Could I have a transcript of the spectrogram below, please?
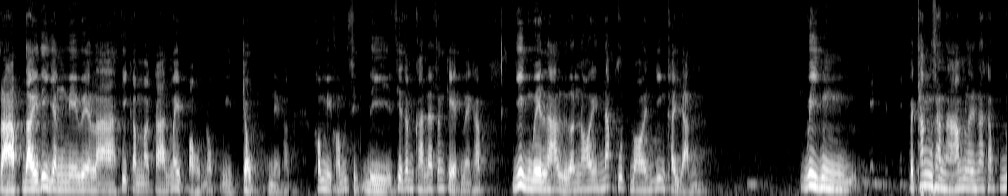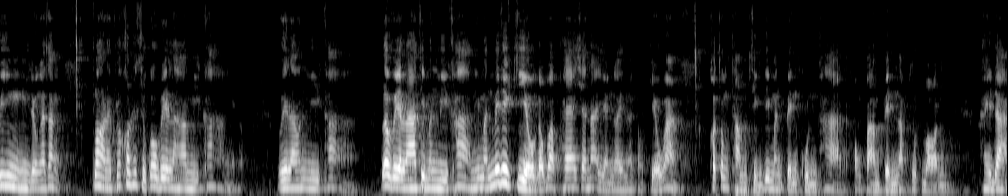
ตราบใดที่ยังมีเวลาที่กรรมการไม่เป่านกหวีดจบเนี่ยครับเขามีความรู้สึกดีที่สำคัญนะสังเกตไหมครับ ยิ่งเวลาเหลือน้อยนักฟุตบอลยิ่งขยัน วิ่งไปทั้งสนามเลยนะครับ วิ่งจนกระทั่งเพราะอะไรเพราะเขารู้สึกว่าเวลามีค่าไงครับ เวลามันมีค่า แล้วเวลาที่มันมีค่านี่มันไม่ได้เกี่ยวกับว่าแพ้ชนะอย่างไรนะครับ เกี่ยวว่าเขาต้องทำสิ่งที่มันเป็นคุณค่าของความเป็นนักฟุตบอลให้ได้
